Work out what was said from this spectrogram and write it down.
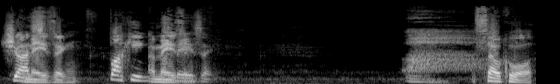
Just Amazing. fucking Amazing. amazing. So cool.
